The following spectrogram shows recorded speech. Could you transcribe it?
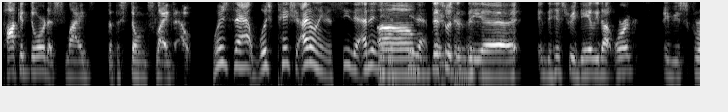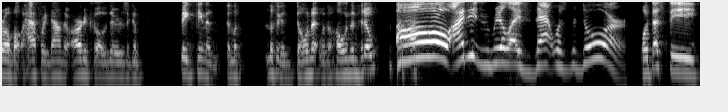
pocket door that slides that the stone slides out. Where's that? Which picture? I don't even see that. I didn't even see Um, that. this was in This- the uh, in the historydaily.org. If you scroll about halfway down the article, there's like a big thing that, that look, looks like a donut with a hole in the middle. oh, I didn't realize that was the door. Well, that's the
